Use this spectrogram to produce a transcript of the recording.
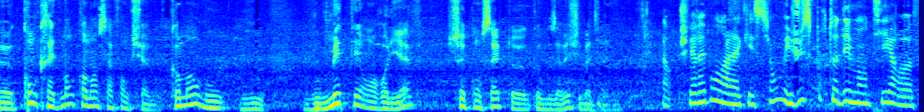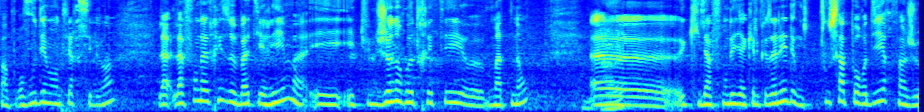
Euh, concrètement, comment ça fonctionne? Comment vous, vous, mettez en relief ce concept euh, que vous avez chez Batirim alors, je vais répondre à la question, mais juste pour te démentir, enfin pour vous démentir, Sylvain, la, fondatrice de Batirim est, une jeune retraitée maintenant, euh, qu'il a fondé il y a quelques années. Donc tout ça pour dire, enfin je,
